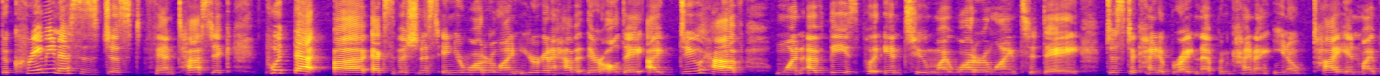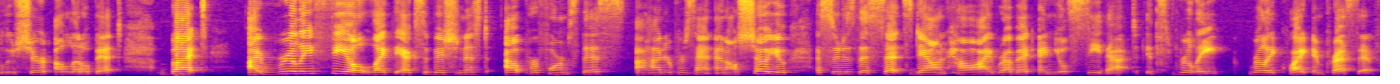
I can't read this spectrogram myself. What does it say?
The creaminess is just fantastic. Put that uh, exhibitionist in your waterline. you're gonna have it there all day. I do have one of these put into my waterline today just to kind of brighten up and kind of you know tie in my blue shirt a little bit. But I really feel like the exhibitionist outperforms this 100% and I'll show you as soon as this sets down how I rub it and you'll see that. It's really really quite impressive.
